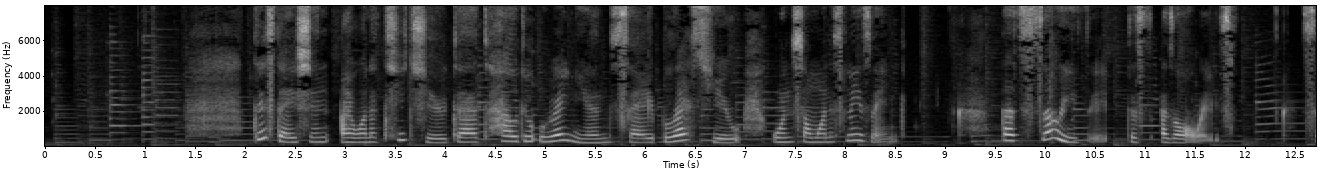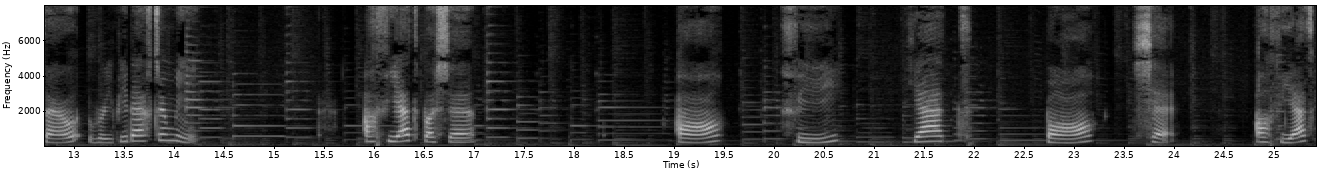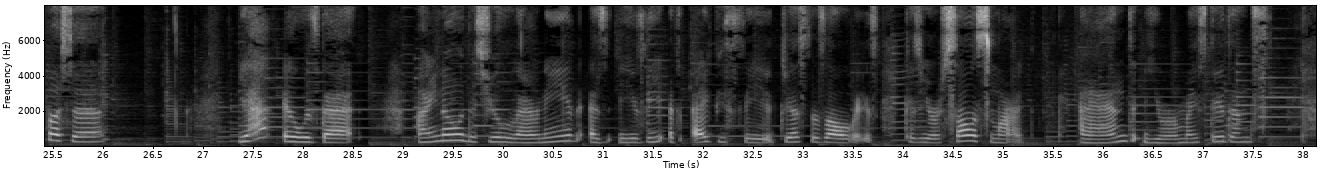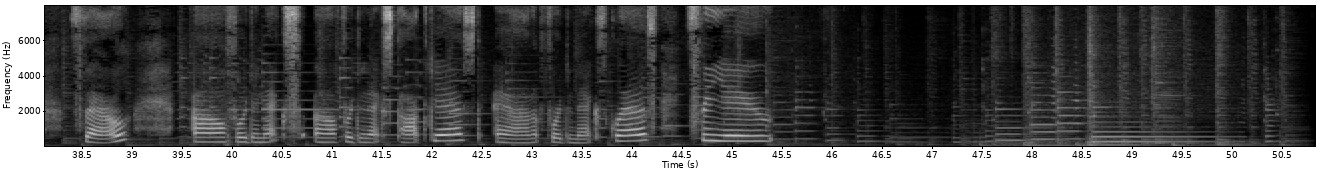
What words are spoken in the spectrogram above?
This station, I want to teach you that how do Iranians say bless you when someone is sneezing. That's so easy, just as always. So, repeat after me. Afiyat bashe. A fi یت باشه عافیت باشه Yeah, it was that. I know that you learn it as easy as ABC, just as always, because you're so smart and you're my students. So, uh, for the next uh, for the next podcast and for the next class, see you.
